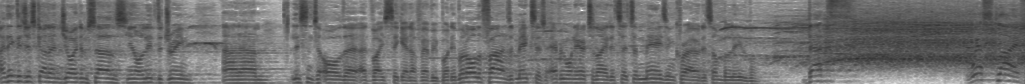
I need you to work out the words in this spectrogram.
I think they just got to enjoy themselves, you know, live the dream, and um, listen to all the advice they get off everybody. But all the fans, it makes it. Everyone here tonight, it's it's an amazing crowd. It's unbelievable. That's Westlife.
